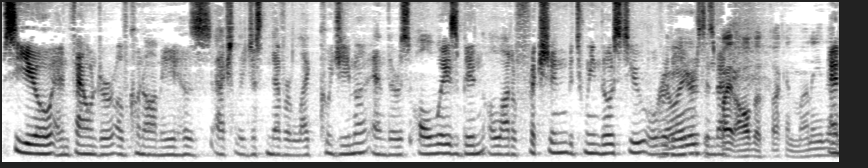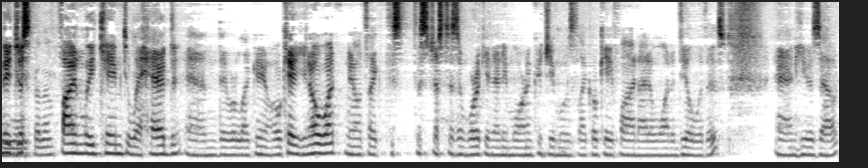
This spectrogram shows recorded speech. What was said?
CEO and founder of Konami has actually just never liked Kojima, and there's always been a lot of friction between those two over the Really? years, and despite that all the fucking money that and it just for them. finally came to a head and they were like you know okay you know what you know it's like this this just isn't working anymore and kojima was like okay fine i don't want to deal with this and he was out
